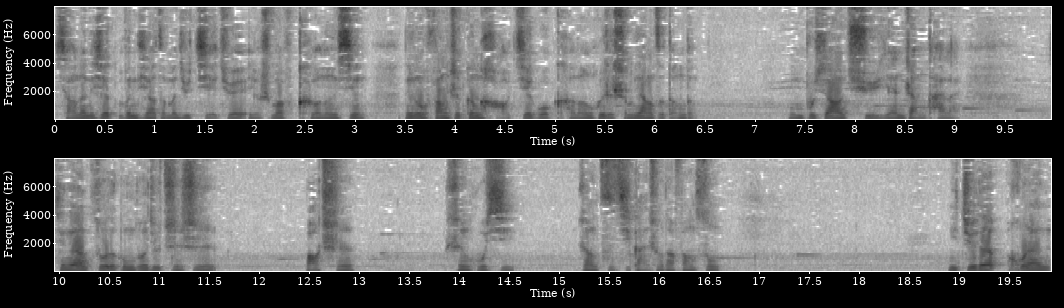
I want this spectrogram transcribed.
想的那些问题要怎么去解决，有什么可能性，哪种方式更好，结果可能会是什么样子等等。我们不需要去延展开来，现在要做的工作就只是保持深呼吸，让自己感受到放松。你觉得忽然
